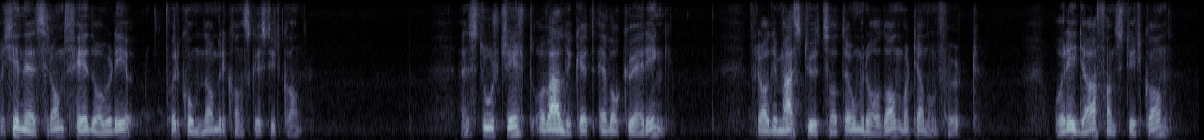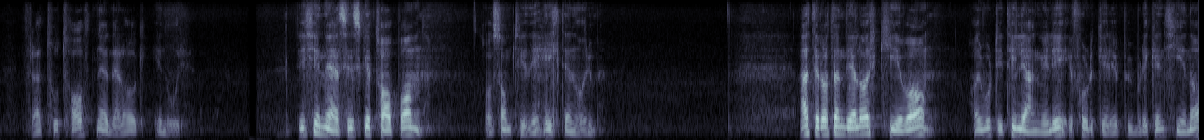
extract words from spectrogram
og kineserne feide over de forkomne amerikanske styrkene. En storstilt og vellykket evakuering fra de mest utsatte områdene ble gjennomført, og redda FN-styrkene fra et totalt nederlag i nord. De kinesiske tapene var samtidig helt enorme. Etter at en del arkiver har blitt tilgjengelig i Folkerepublikken Kina,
